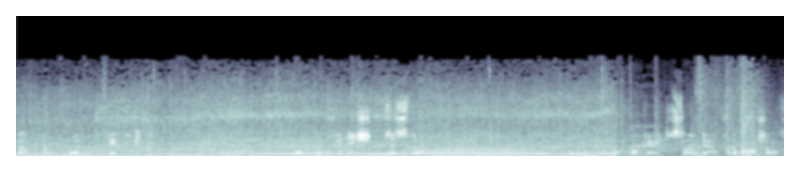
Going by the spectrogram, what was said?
bump 150. Open finish to stop. Okay, slow down for the marshals.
